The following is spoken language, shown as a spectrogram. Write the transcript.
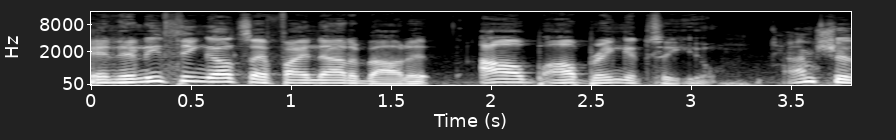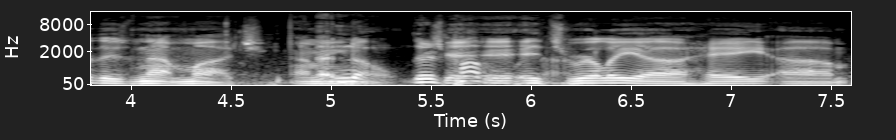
and anything else I find out about it, I'll I'll bring it to you. I'm sure there's not much. I mean, no, there's it- probably it's not. really uh, hey, um,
